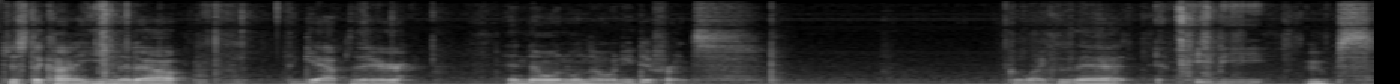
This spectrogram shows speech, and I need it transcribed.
just to kind of even it out, the gap there, and no one will know any difference. Go like that, and maybe, oops,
